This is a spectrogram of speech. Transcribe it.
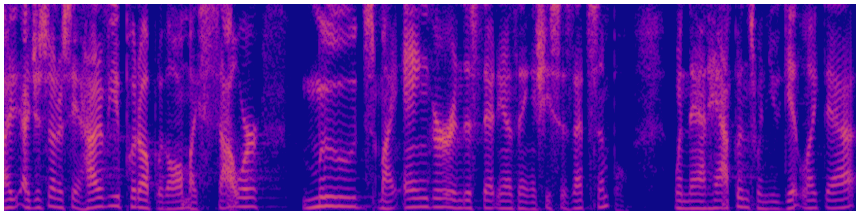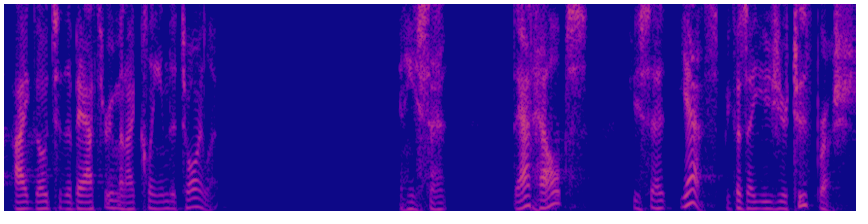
I, I just don't understand. How have you put up with all my sour moods, my anger, and this, that, and the other thing? And she says, That's simple. When that happens, when you get like that, I go to the bathroom and I clean the toilet. And he said, That helps? She said, Yes, because I use your toothbrush.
